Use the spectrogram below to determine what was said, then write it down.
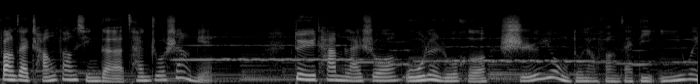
放在长方形的餐桌上面，对于他们来说，无论如何，实用都要放在第一位。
